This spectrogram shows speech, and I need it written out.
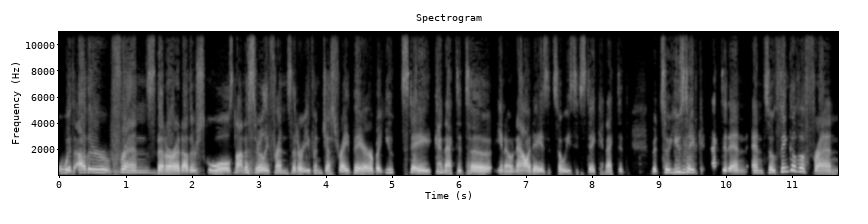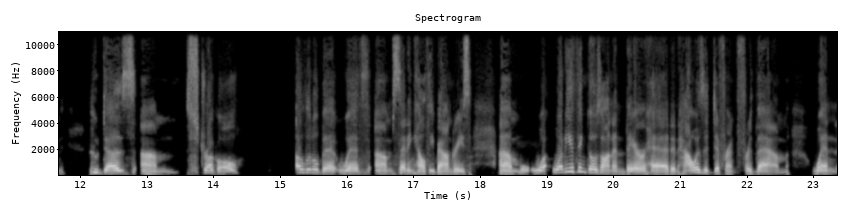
with other friends that are at other schools not necessarily friends that are even just right there but you stay connected to you know nowadays it's so easy to stay connected but so you mm-hmm. stayed connected and and so think of a friend who does um, struggle a little bit with um, setting healthy boundaries. Um, what what do you think goes on in their head, and how is it different for them when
